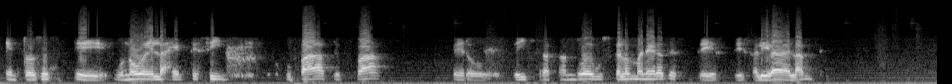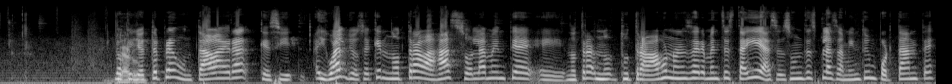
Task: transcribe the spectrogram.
Entonces, eh, uno ve la gente sí, ocupada, preocupada, pero tratando de buscar las maneras de salir adelante. Lo que yo te preguntaba era que si, igual yo sé que no trabajas solamente, eh, no, tu trabajo no necesariamente está ahí, haces un desplazamiento importante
